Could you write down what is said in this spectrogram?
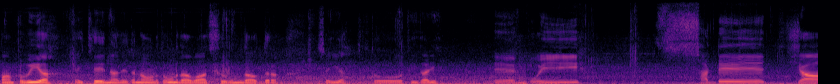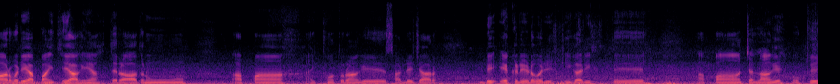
ਪੰਪ ਵੀ ਆ, ਇੱਥੇ ਇਹਨਾਂ ਦੇ ਤਾਂ ਨਹਾਉਣ ਧੋਣ ਦਾ, ਬਾਥਰੂਮ ਦਾ ਉਧਰ ਸਹੀ ਆ, ਤੋ ਠੀਕ ਆ ਜੀ। ਤੇ ਕੋਈ ਸਾਢੇ 4 ਵਜੇ ਆਪਾਂ ਇੱਥੇ ਆ ਗਏ ਆ ਤੇ ਰਾਤ ਨੂੰ ਆਪਾਂ ਇੱਥੋਂ ਤੁਰਾਂਗੇ 4:30 ਡੇ 1:30 ਵਜੇ, ਠੀਕ ਆ ਜੀ? ਤੇ ਆਪਾਂ ਚੱਲਾਂਗੇ, ਓਕੇ?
